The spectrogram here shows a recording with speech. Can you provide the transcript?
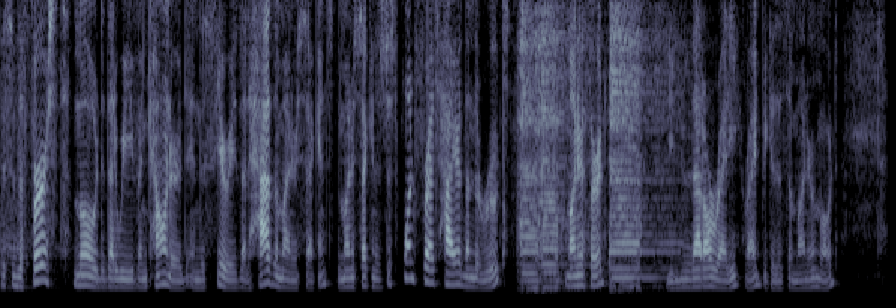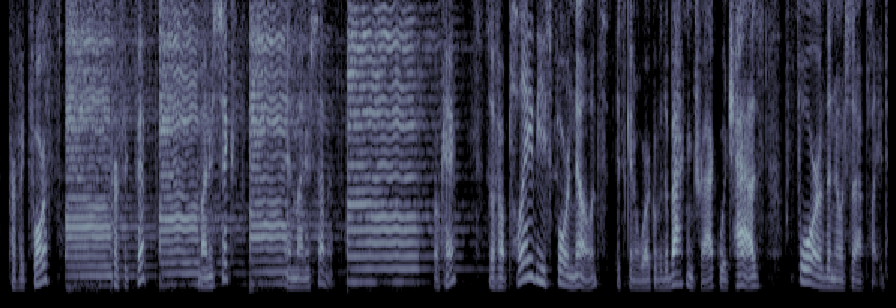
this is the first mode that we've encountered in this series that has a minor second. The minor second is just one fret higher than the root. Minor third, you knew that already, right? Because it's a minor mode. Perfect fourth, perfect fifth, minor sixth, and minor seventh. Okay? So if I play these four notes, it's going to work over the backing track, which has four of the notes that I played.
